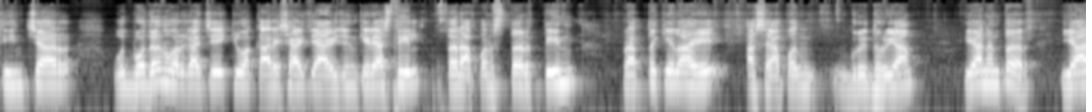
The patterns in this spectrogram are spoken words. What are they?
तीन चार उद्बोधन वर्गाचे किंवा कार्यशाळेचे आयोजन केले असतील तर आपण स्तर तीन प्राप्त केला आहे असे आपण गृहीत धरूया. यानंतर या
